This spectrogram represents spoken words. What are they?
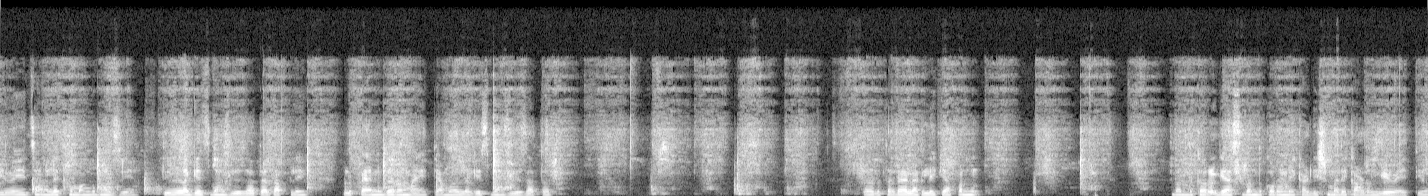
तिळही चांगले खमंग भाजूया तिळ लगेच भाजले जातात आपले. आपलं पॅन गरम आहे त्यामुळे लगेच भाजले जातात. तडतडायला लागले की आपण बंद करू गॅस बंद करून एका डिशमध्ये काढून घेऊया तिळ.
